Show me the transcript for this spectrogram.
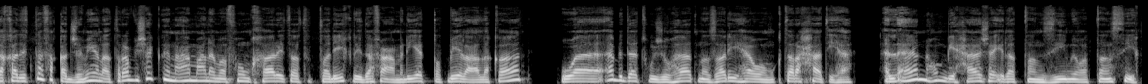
لقد اتفقت جميع الأطراف بشكل عام على مفهوم خارطة الطريق لدفع عملية تطبيع العلاقات وأبدت وجهات نظرها ومقترحاتها. الآن هم بحاجة إلى التنظيم والتنسيق.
